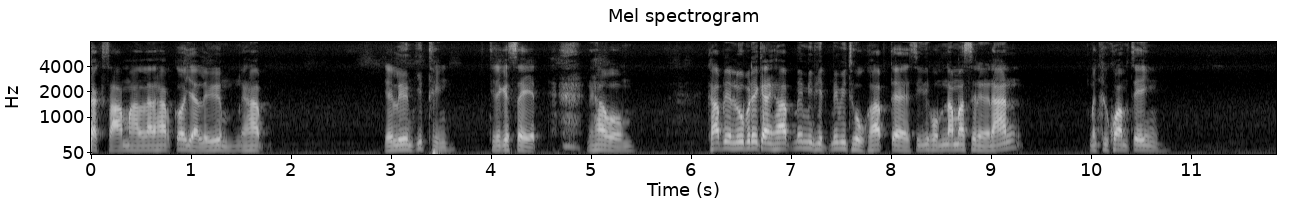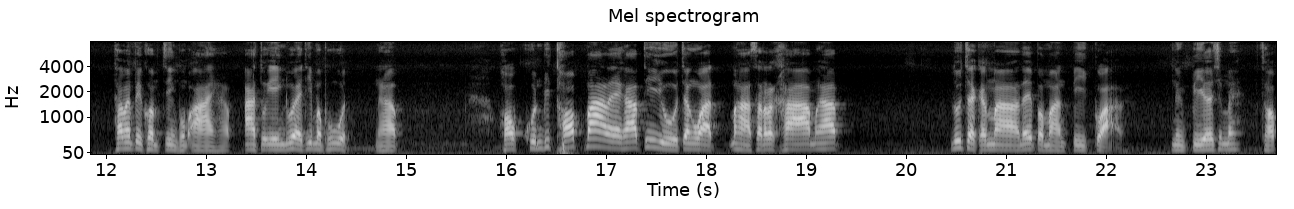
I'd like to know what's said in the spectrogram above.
จักสามัญแล้วนะครับ ก็อย่าลืมนะครับ อย่าลืมคิดถึงทีนเกษตรนะครับผมครับเรียนรู้ไปด้วยกันครับ ไม่มีผิดไม่มีถูกครับ แต่สิ่งที่ผมนำมาเสนอนั้น มันคือความจริง ถ้าไม่เป็นความจริงผมอายครับอายตัวเองด้วยที่มาพูดนะครับ ขอบคุณพี่ท็อปมากเลยครับ ที่อยู่จังหวัดมหาสารคามครับ รู้จักกันมาได้ประมาณปีกว่าหนึ่งปีแล้วใช่ไหมท็อป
